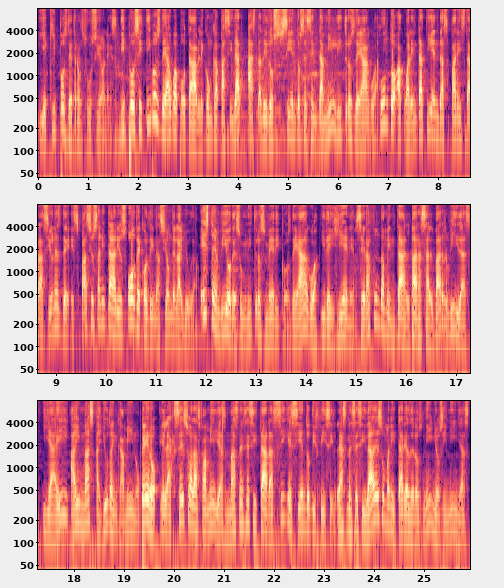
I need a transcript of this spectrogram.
y equipos de transfusiones. Dispositivos de agua potable con capacidad hasta de 260 mil litros de agua, junto a 40 tiendas para instalaciones de espacios sanitarios o de coordinación de la ayuda. Este envío de suministros médicos, de agua y de higiene será fundamental para salvar vidas y ahí hay más ayuda en camino, pero el acceso a las familias más necesitadas sigue siendo difícil. Las necesidades humanitarias de los niños y niñas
